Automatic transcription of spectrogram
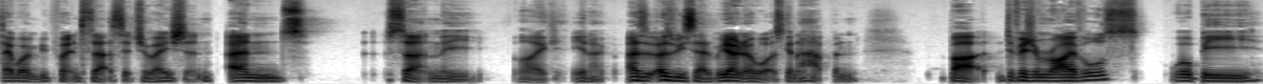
they won't be put into that situation, and certainly, like you know, as as we said, we don't know what's going to happen, but division rivals will be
